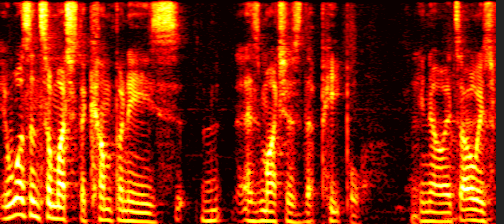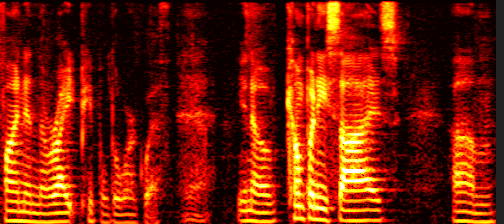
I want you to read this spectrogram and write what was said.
It wasn't so much the companies as much as the people. You know, it's always finding the right people to work with. Yeah. you know, company size. Um,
